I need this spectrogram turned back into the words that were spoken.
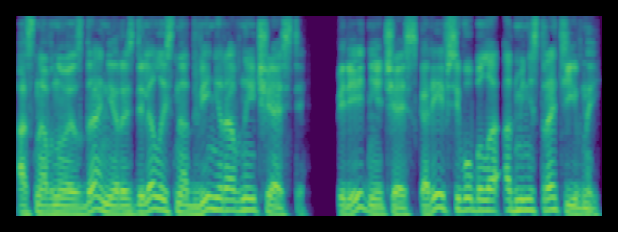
Основное здание разделялось на две неравные части. Передняя часть, скорее всего, была административной.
